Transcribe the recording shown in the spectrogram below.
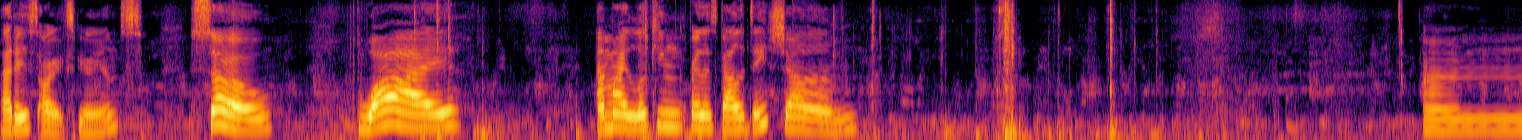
That is our experience. So, why am I looking for this validation? Um,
